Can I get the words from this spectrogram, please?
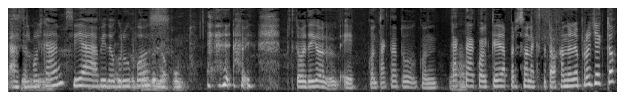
Hasta el volcán. Sí, ha habido grupos. ¿Dónde me apunto? Como te digo, eh, contacta, tu, contacta a cualquier persona que esté trabajando en el proyecto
